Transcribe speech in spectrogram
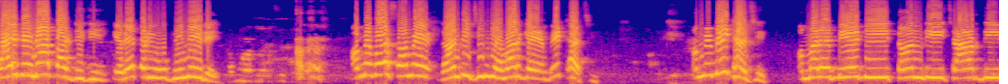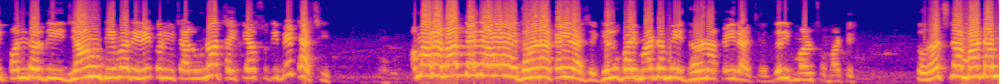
સાહેબ ના પાડી દીધી કે રેકડી ઊભી નહીં રહી. અમે બસ અમે ગાંધીજી માર્ગે બેઠા છીએ. અમે બેઠા છીએ. અમારે બે દી ત્રણ દી ચાર દી પંદર દી જ્યાં સુધી અમારી રેકડીઓ ચાલુ ના થાય ત્યાં સુધી બેઠા છીએ. અમારા બાપ દાદાઓએ ધરણા કર્યા છે. ગેલુભાઈ માડમે ધરણા કર્યા છે ગરીબ માણસો માટે. તો રચના માડમ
